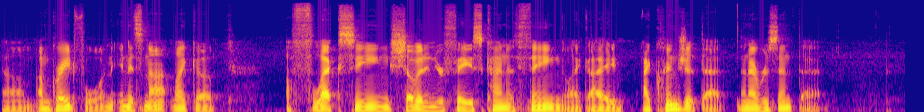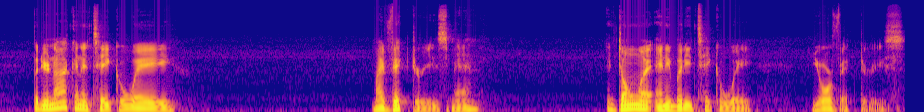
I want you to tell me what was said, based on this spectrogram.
Um, I'm grateful. And, and it's not like a, a flexing, shove it in your face kind of thing. Like I, I cringe at that and I resent that. But you're not going to take away my victories, man. And don't let anybody take away your victories.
